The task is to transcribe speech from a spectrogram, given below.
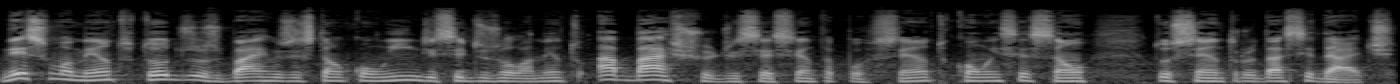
Nesse momento, todos os bairros estão com índice de isolamento abaixo de 60%, com exceção do centro da cidade.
